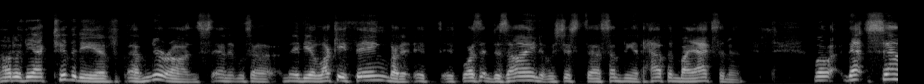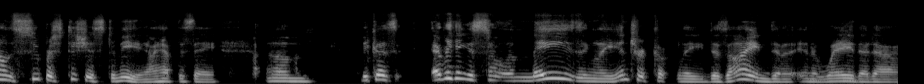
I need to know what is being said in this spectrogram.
out of the activity of, of neurons. And it was a maybe a lucky thing, but it, it, it wasn't designed. It was just uh, something that happened by accident. Well, that sounds superstitious to me, I have to say, um, because everything is so amazingly intricately designed in a, in a way that, uh,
